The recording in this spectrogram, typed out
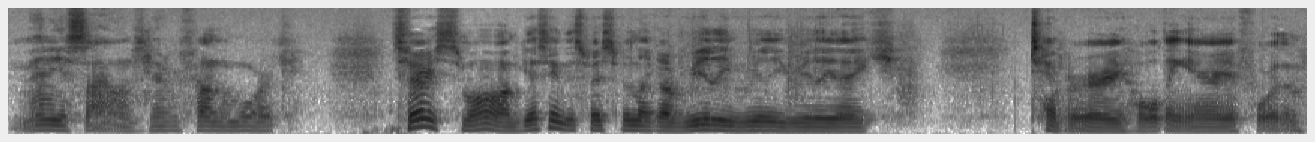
Many asylums never found the morgue. It's very small. I'm guessing this must have been like a really, really, really like temporary holding area for them.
